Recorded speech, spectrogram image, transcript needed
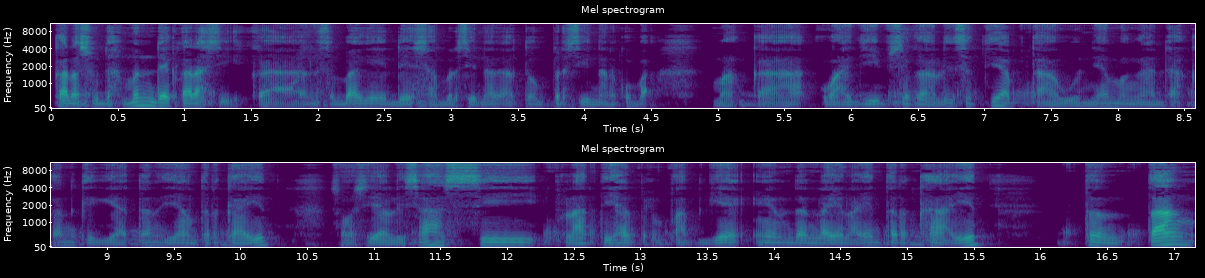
karena sudah mendeklarasikan sebagai desa bersinar atau bersih narkoba, maka wajib sekali setiap tahunnya mengadakan kegiatan yang terkait sosialisasi, pelatihan P4GN dan lain-lain terkait tentang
